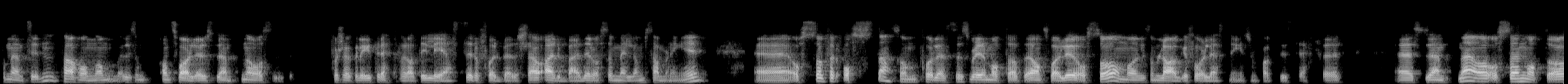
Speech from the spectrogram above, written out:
på den ene siden ta hånd om liksom, ansvarliggjøre studentene og forsøke å legge til rette for at de leser og forbereder seg og arbeider også mellom samlinger. Eh, også for oss da, som forelesere så blir det en måte at det ansvarlig også om å liksom, lage forelesninger som faktisk treffer eh, studentene. Og også en måte å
